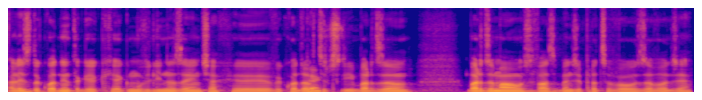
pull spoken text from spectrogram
Ale jest dokładnie tak, jak, jak mówili na zajęciach y, wykładowcy, Tak. czyli bardzo, bardzo mało z Was będzie pracowało w zawodzie.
